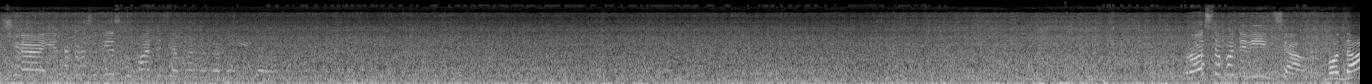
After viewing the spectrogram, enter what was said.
Коротше, я так розумію, в мене не вийде. Просто подивіться, вода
